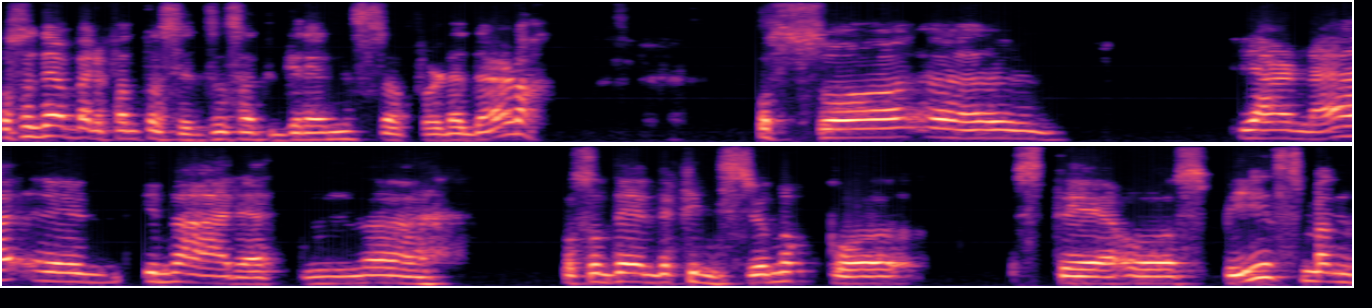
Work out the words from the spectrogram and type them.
også Det er bare fantasien som setter grenser for det der, da. Og så uh, gjerne eh, i nærheten eh, altså det, det finnes jo noe sted å spise, men,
